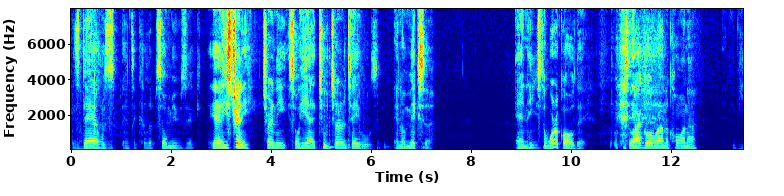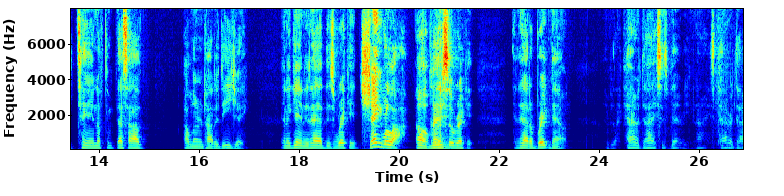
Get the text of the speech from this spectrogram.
his dad was into calypso music. Yeah, he's Trini. Trinity, so he had two turntables and a mixer. And he used to work all day. So I go around the corner, be tearing up them. That's how I learned how to DJ. And again, it had this record, Shangri-La, Oh man, Calypso record. And it had a breakdown. It'd be like, Paradise is very nice. Paradise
